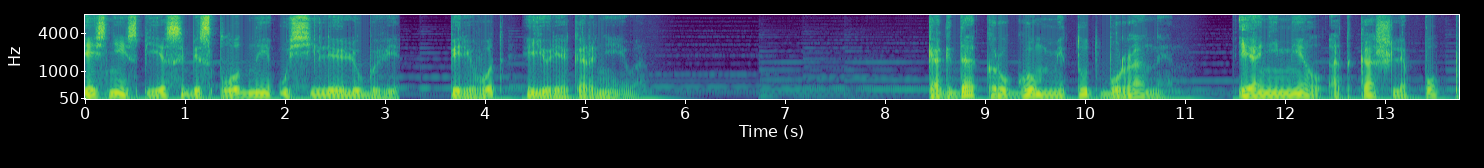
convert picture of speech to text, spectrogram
Песни из пьесы «Бесплодные усилия любви». Перевод Юрия Корнеева. Когда кругом метут бураны, И онемел от кашля поп,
